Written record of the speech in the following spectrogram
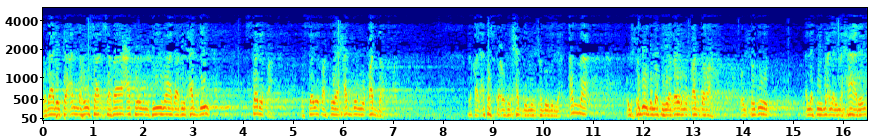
وذلك أنه شفاعة في ماذا؟ في حد السرقة والسرقة فيها حد مقدر. فقال أتشفع في حد من حدود الله. أما الحدود التي هي غير مقدرة والحدود التي بمعنى المحارم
